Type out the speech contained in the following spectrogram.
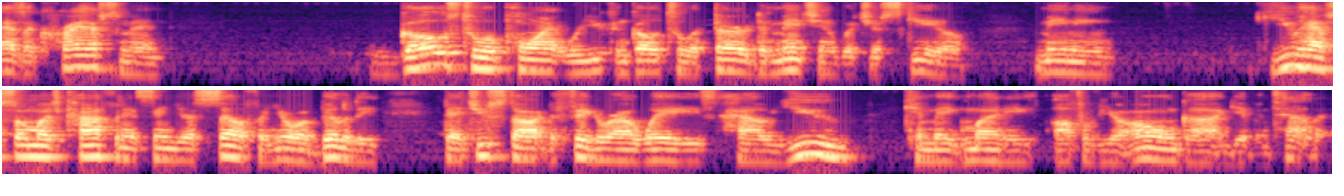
as a craftsman goes to a point where you can go to a third dimension with your skill, meaning you have so much confidence in yourself and your ability that you start to figure out ways how you can make money off of your own God given talent.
